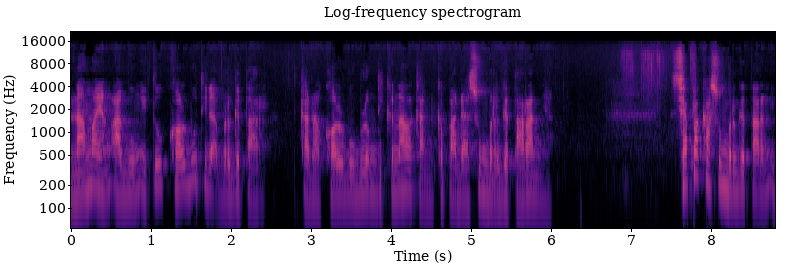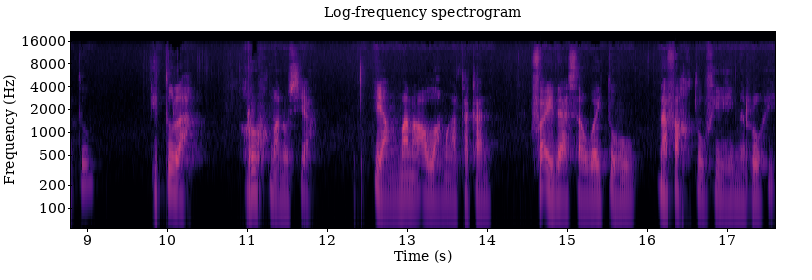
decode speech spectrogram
nama yang agung itu kolbu tidak bergetar karena kolbu belum dikenalkan kepada sumber getarannya. Siapakah sumber getaran itu? Itulah ruh manusia yang mana Allah mengatakan faida sawaituhu nafakhtu fihi min ruhi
